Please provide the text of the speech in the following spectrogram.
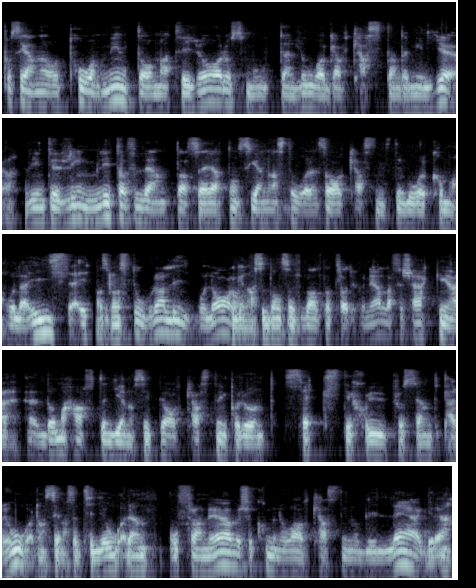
på senare år påmint om att vi rör oss mot en lågavkastande miljö. Det är inte rimligt att förvänta sig att de senaste årens avkastningsnivåer kommer att hålla i sig. Alltså de stora livbolagen, alltså de som förvaltar traditionella försäkringar, eh, de har haft en genomsnittlig avkastning på runt 67 procent per år de senaste tio åren. Och framöver så kommer nog avkastningen att bli lägre.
